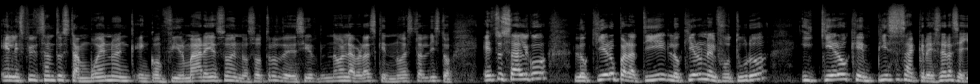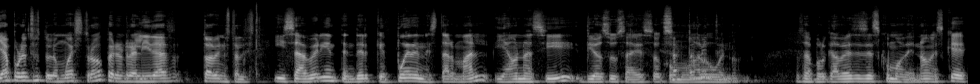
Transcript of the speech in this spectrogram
el Espíritu Santo es tan bueno en, en confirmar eso en nosotros, de decir, no, la verdad es que no estás listo. Esto es algo, lo quiero para ti, lo quiero en el futuro y quiero que empieces a crecer hacia allá, por eso te lo muestro, pero en realidad todavía no está listo. Y saber y entender que pueden estar mal y aún así Dios usa eso como algo bueno. O sea, porque a veces es como de, no, es que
